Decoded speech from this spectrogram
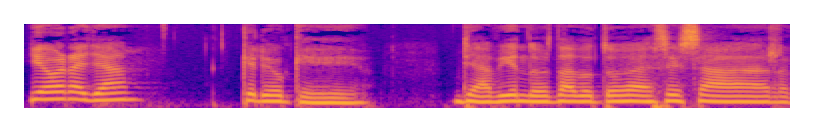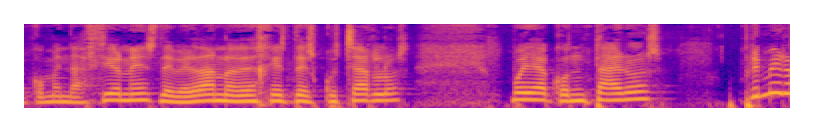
Y ahora ya creo que ya habiéndoos dado todas esas recomendaciones, de verdad no dejéis de escucharlos, voy a contaros, primero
